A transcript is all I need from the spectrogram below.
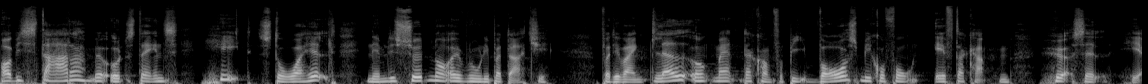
Og vi starter med onsdagens helt store held, nemlig 17-årige Rooney Badaci. For det var en glad ung mand, der kom forbi vores mikrofon efter kampen. Hør selv her.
